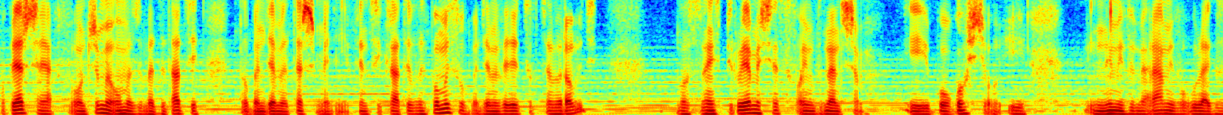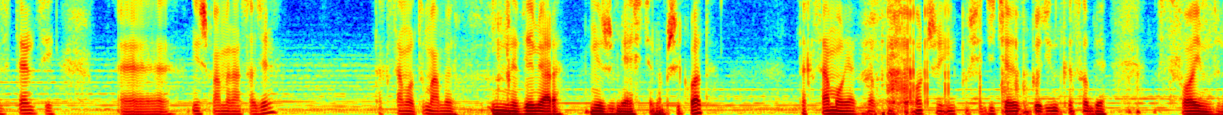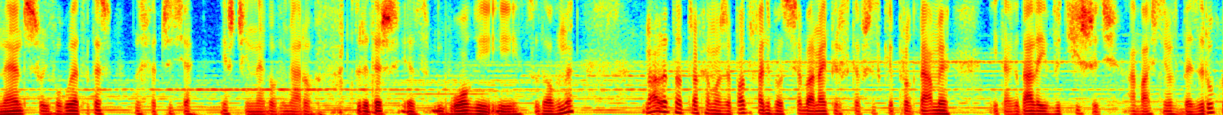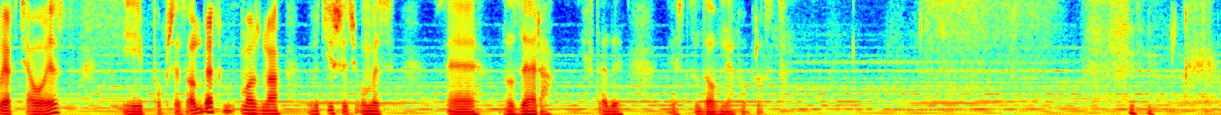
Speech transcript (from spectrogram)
po pierwsze, jak włączymy umysł w medytacji, to będziemy też mieli więcej kreatywnych pomysłów, będziemy wiedzieć, co chcemy robić, bo zainspirujemy się swoim wnętrzem i błogością i innymi wymiarami w ogóle egzystencji e, niż mamy na co dzień. Tak samo tu mamy inny wymiar niż w mieście na przykład. Tak samo jak zamkniecie oczy i posiedzicie z godzinkę sobie w swoim wnętrzu i w ogóle to też doświadczycie jeszcze innego wymiaru, który też jest błogi i cudowny. No ale to trochę może potrwać, bo trzeba najpierw te wszystkie programy i tak dalej wyciszyć, a właśnie w bezruchu jak ciało jest i poprzez oddech można wyciszyć umysł e, do zera i wtedy jest cudownie po prostu.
